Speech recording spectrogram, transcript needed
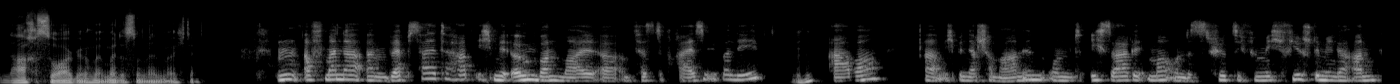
Nachsorge, wenn man das so nennen möchte? Hm, auf meiner, ähm, Webseite habe ich mir irgendwann mal, ähm, feste Preise überlegt, Mhm. aber, ähm, ich bin ja Schamanin und ich sage immer, und es fühlt sich für mich viel stimmiger an,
